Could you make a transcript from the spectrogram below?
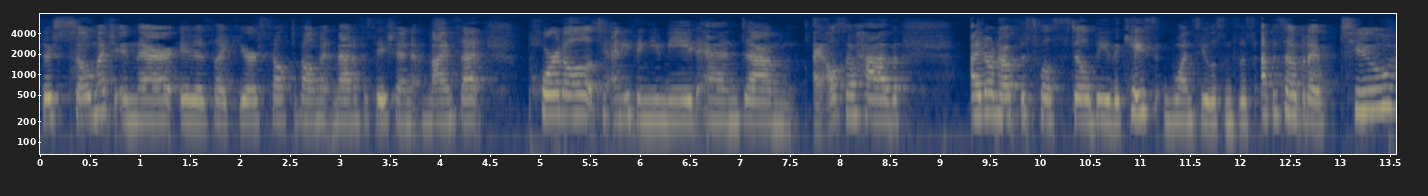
there's so much in there. It is like your self development, manifestation, mindset portal to anything you need. And um, I also have I don't know if this will still be the case once you listen to this episode, but I have two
